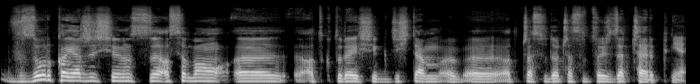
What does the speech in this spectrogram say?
wzór kojarzy się z osobą, e, od której się gdzieś tam e, od czasu do czasu coś zaczerpnie.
